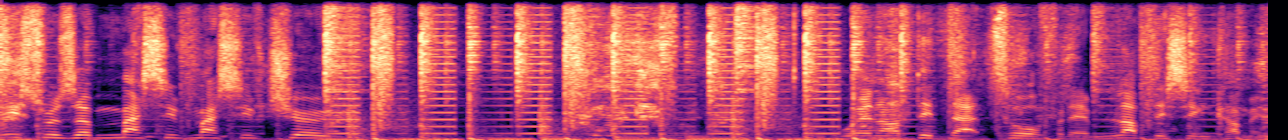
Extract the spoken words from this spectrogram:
This was a massive, massive tune did that tour for them. Love this incoming.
